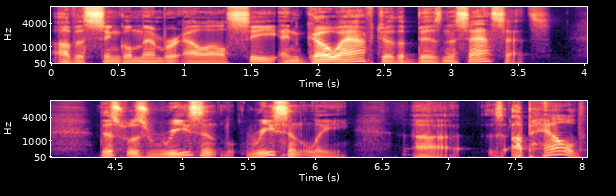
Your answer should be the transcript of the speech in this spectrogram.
of a single member LLC and go after the business assets. This was recent, recently uh, upheld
